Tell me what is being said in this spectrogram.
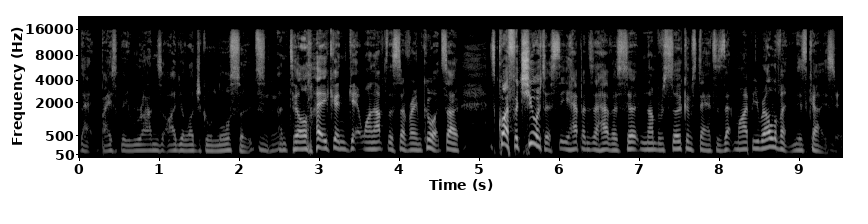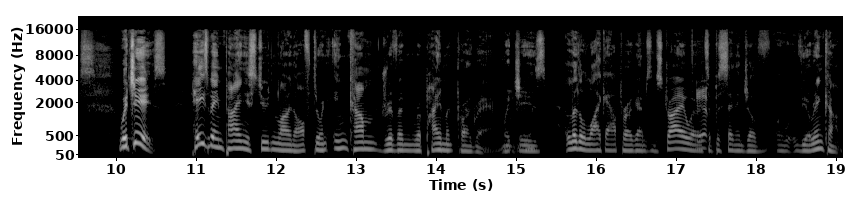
that basically runs ideological lawsuits Mm-hmm. until they can get one up to the Supreme Court. So it's quite fortuitous that he happens to have a certain number of circumstances that might be relevant in this case. Yes. which is he's been paying his student loan off through an income driven repayment program, which is a little like our programs in Australia, where Yep. it's a percentage of, of your income.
